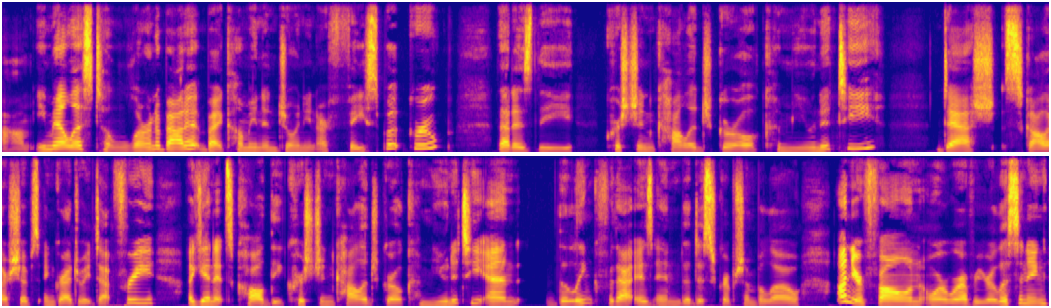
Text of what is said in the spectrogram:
um, email list to learn about it by coming and joining our Facebook group. That is the Christian College Girl Community dash scholarships and graduate debt free. Again, it's called the Christian College Girl Community, and the link for that is in the description below on your phone or wherever you're listening.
